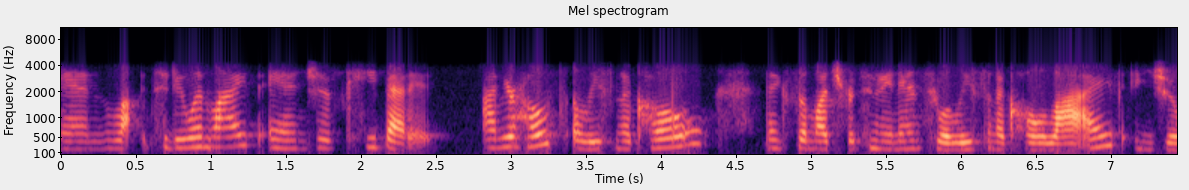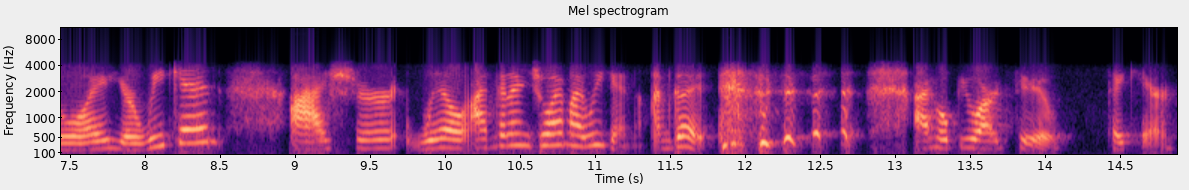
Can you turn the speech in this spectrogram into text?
and to do in life, and just keep at it. I'm your host, Alisa Nicole. Thanks so much for tuning in to Alisa Nicole Live. Enjoy your weekend. I sure will. I'm going to enjoy my weekend. I'm good. I hope you are too. Take care.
